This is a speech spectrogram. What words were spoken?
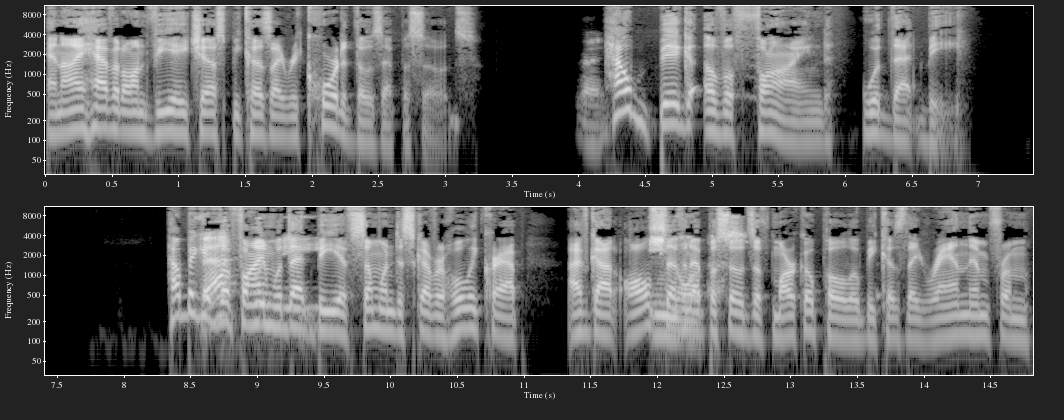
and I have it on VHS because I recorded those episodes. Right. How big of a find would that be? How big of a find would would that be- be if someone discovered, holy crap, I've got all seven episodes of Marco Polo because they ran them from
